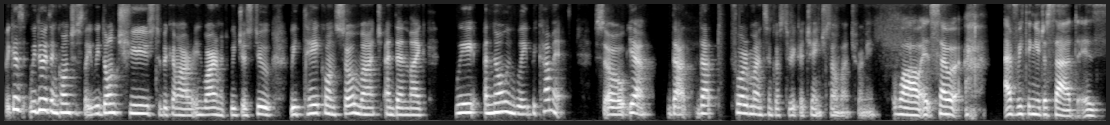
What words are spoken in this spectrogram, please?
Because we do it unconsciously. We don't choose to become our environment. We just do. We take on so much and then like we unknowingly become it. So yeah that that four months in Costa Rica changed so much for me. Wow, it's so everything you just said is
